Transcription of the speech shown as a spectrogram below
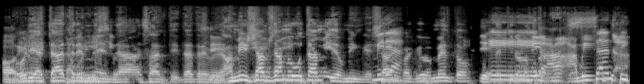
Obvio, está, tremenda, Santi, está tremenda. a mí ya, me gusta a mí Domínguez, En cualquier momento. Eh, a, mí, Santi.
